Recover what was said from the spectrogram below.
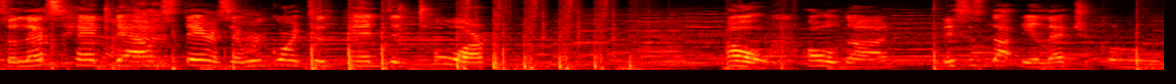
So let's head downstairs and we're going to end the tour. Oh, hold on. This is not the electrical room.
